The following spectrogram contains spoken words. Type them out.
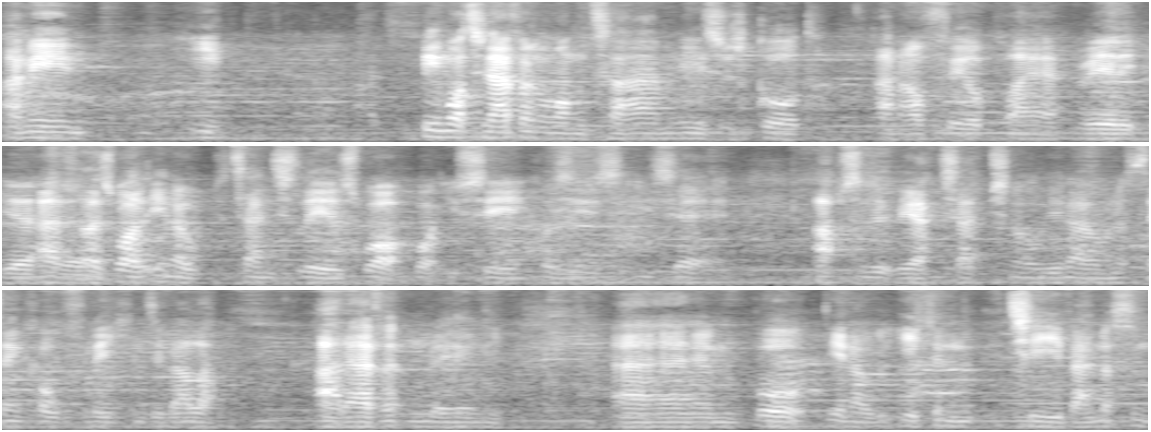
I mean, he been watching Everton a long time, and he's as good an outfield player Really, yeah. as, as well, you know, potentially as what what you see because he's he's uh, absolutely exceptional, you know, and I think hopefully he can develop at Everton really. Um, but you know, you can achieve anything.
